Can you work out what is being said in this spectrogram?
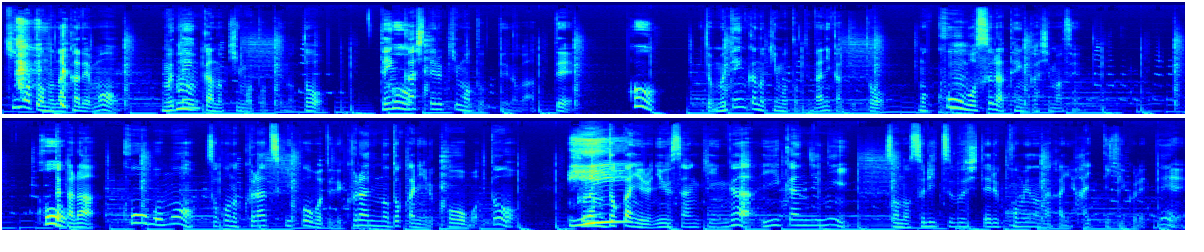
木本の中でも無添加の木本っていうのと、添加してる木本っていうのがあって、ほう。えっと、無添加の木本って何かっていうともう酵母すら添加しません、ほう。だから酵母もそこの蔵付き酵母って言って蔵のどっかにいる酵母と蔵のどっかにいる乳酸菌がいい感じにそのすりつぶしてる米の中に入ってきてくれて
